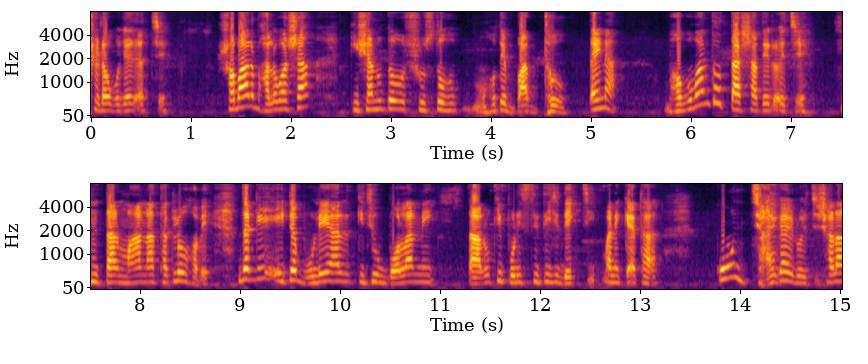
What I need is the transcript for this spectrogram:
সেটাও বোঝা যাচ্ছে। সবার ভালোবাসা কিষাণু তো সুস্থ হতে বাধ্য, তাই না? ভগবান তো তার সাথে রয়েছে তার মা না থাকলেও হবে। যাকে এইটা বলে আর কিছু বলার নেই, তারও কি পরিস্থিতি দেখছি মানে ক্যাথা কোন জায়গায় রয়েছে? সারা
